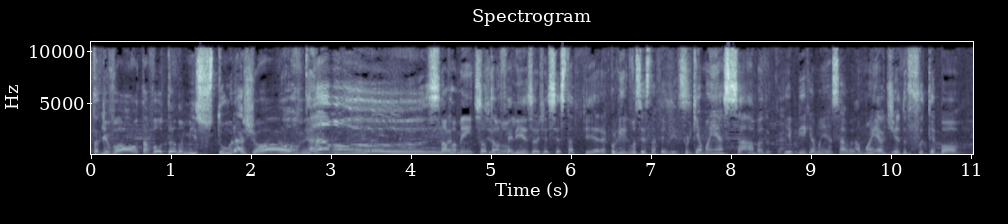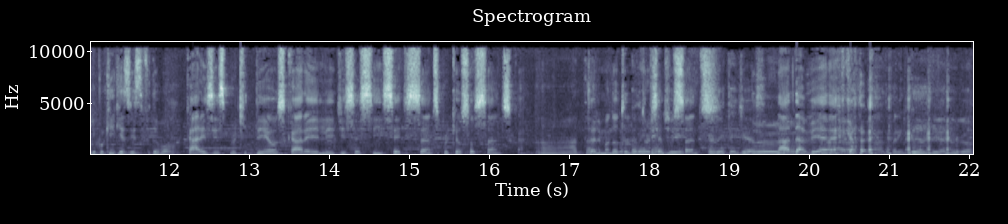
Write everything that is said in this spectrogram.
Volta, de volta, voltando mistura jovem. Voltamos! Novamente, Tô de tão novo. feliz, hoje é sexta-feira. Por que, que você está feliz? Porque amanhã é sábado, cara. E por que, que amanhã é sábado? Amanhã é o dia do futebol. E por que, que existe futebol? Cara, existe porque Deus, cara, ele disse assim: sede santos porque eu sou Santos, cara. Ah, tá. Então ele mandou todo mundo torcer entendi. pro Santos. Eu não entendi essa. Nada a ver, né, cara? Ah, brincadeira, viu?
